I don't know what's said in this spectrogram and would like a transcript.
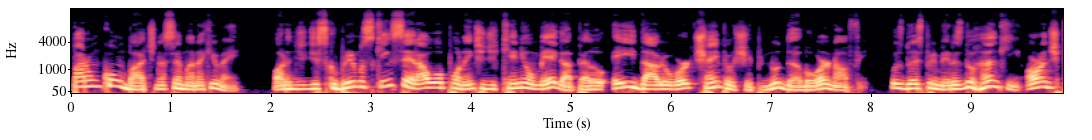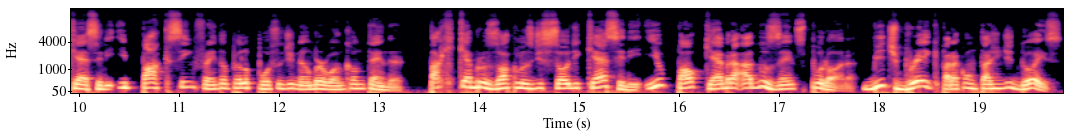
para um combate na semana que vem. Hora de descobrirmos quem será o oponente de Kenny Omega pelo AEW World Championship no Double or Nothing. Os dois primeiros do ranking, Orange Cassidy e Pac, se enfrentam pelo posto de Number One Contender. Pac quebra os óculos de sol de Cassidy e o pau quebra a 200 por hora. Beach Break para contagem de 2.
